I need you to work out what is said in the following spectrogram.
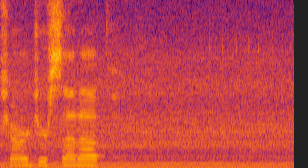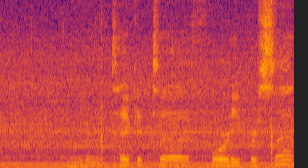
Charger setup. We're to take it to 40%.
